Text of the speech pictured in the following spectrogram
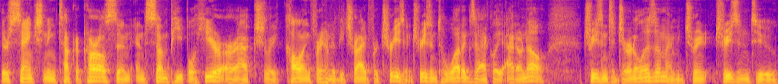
they're sanctioning Tucker Carlson. And some people here are actually calling for him to be tried for treason. Treason to what exactly? I don't know. Treason to journalism? I mean, tre- treason to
